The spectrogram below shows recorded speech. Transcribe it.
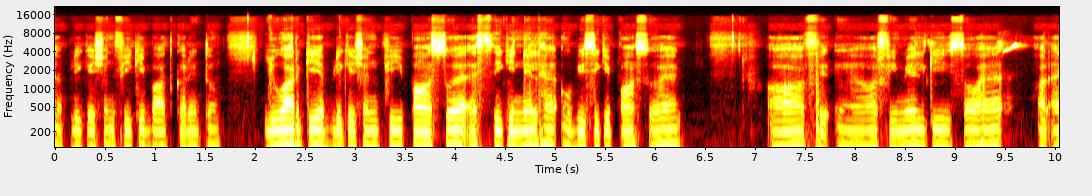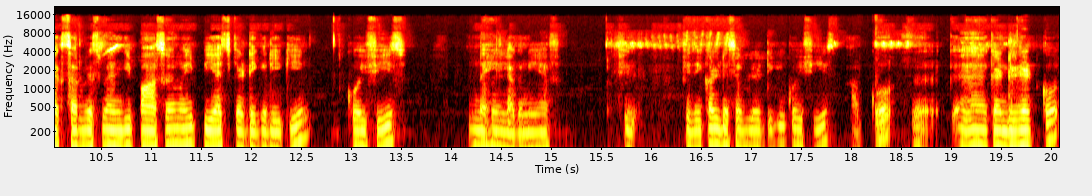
एप्लीकेशन फ़ी की बात करें तो यूआर की एप्लीकेशन फ़ी पाँच सौ है एससी की नील है ओबीसी की पाँच सौ है, और और फीमेल की सौ है, और एक्स सर्विस मैन की पाँच सौ है। वहीं पीएच कैटेगरी की कोई फ़ीस नहीं लगनी है। फ़िज़िकल डिसेबिलिटी की कोई फ़ीस आपको कैंडिडेट को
